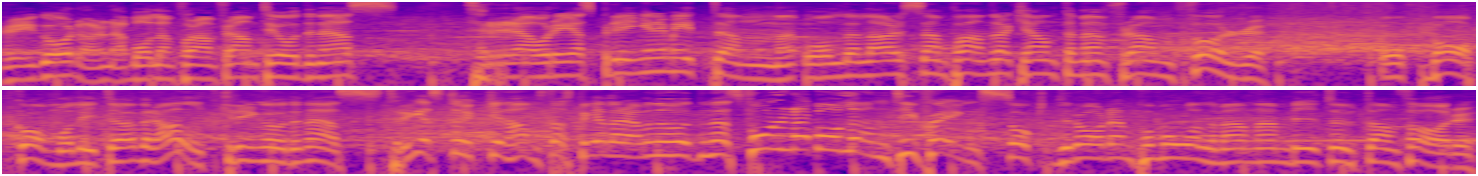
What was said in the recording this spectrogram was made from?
Rygaard den där bollen får han fram till Uddenäs. Traoré springer i mitten. Olden Larsen på andra kanten, men framför och bakom och lite överallt kring Uddenäs. Tre stycken Halmstad-spelare, även Uddenäs får den där bollen till skänks och drar den på mål, men en bit utanför.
